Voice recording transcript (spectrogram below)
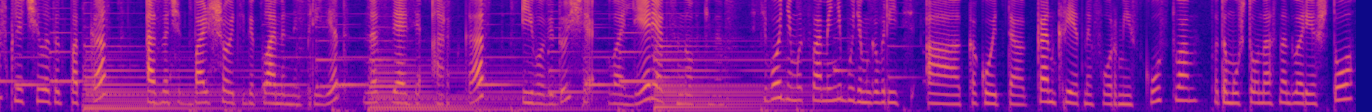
включил этот подкаст, а значит большой тебе пламенный привет. На связи Арткаст и его ведущая Валерия Циновкина. Сегодня мы с вами не будем говорить о какой-то конкретной форме искусства, потому что у нас на дворе что?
